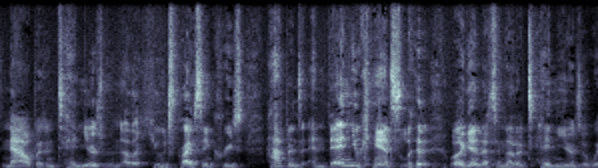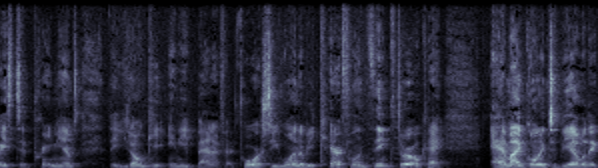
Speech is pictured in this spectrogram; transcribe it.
now, but in 10 years when another huge price increase happens and then you cancel it, well again, that's another 10 years of wasted premiums that you don't get any benefit for. So you want to be careful and think through, okay, am I going to be able to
